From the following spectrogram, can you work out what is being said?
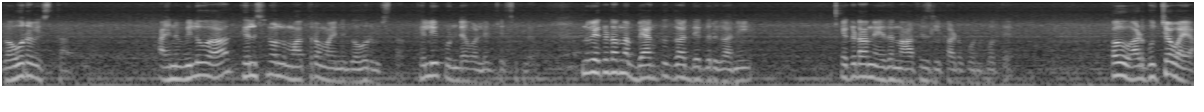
గౌరవిస్తారు. ఆయన విలువ తెలిసిన వాళ్ళు మాత్రం ఆయన్ని గౌరవిస్తారు. తెలియకుండే వాళ్ళు ఏం చేసేట్లేదు. నువ్వు ఎక్కడన్నా బ్యాంకు దగ్గర కానీ ఎక్కడన్నా ఏదైనా ఆఫీసులు కాడుకొని పోతే ఓ ఆడ కూర్చోవయ్యా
